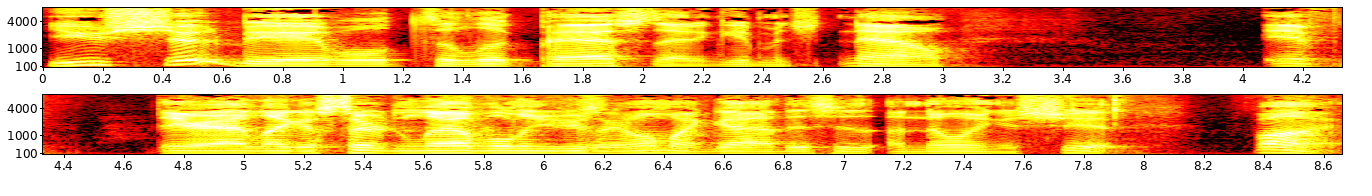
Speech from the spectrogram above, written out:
you should be able to look past that and give them. A, now, if they're at like a certain level and you're just like, oh my god, this is annoying as shit. Fine,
